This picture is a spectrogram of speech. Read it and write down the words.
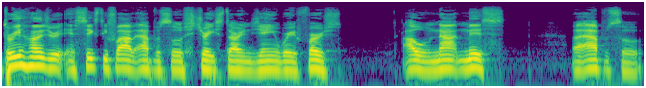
365 episodes straight starting January 1st. I will not miss an episode.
